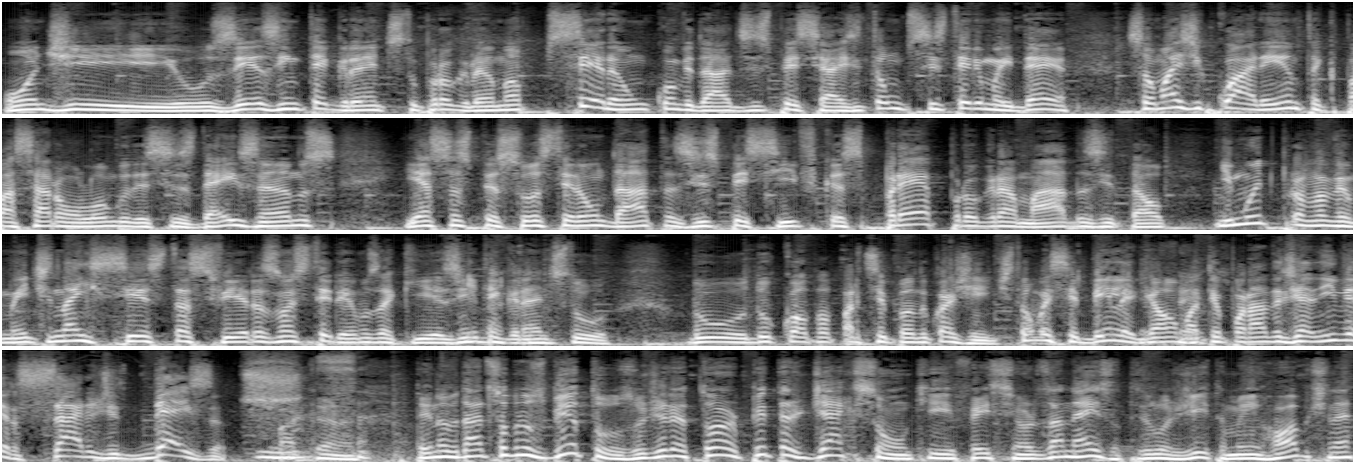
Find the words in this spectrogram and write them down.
onde os ex-integrantes do programa serão convidados especiais. Então, pra vocês terem uma ideia, são mais de 40 que passaram ao longo desses 10 anos e essas pessoas terão datas específicas pré-programadas e tal. E muito provavelmente nas sextas-feiras nós teremos aqui os integrantes do, do, do Copa participando com a gente. Então vai ser bem legal, uma temporada de aniversário de 10 anos. Bacana. Tem novidades sobre os Beatles. O diretor Peter Jackson, que fez Senhor dos Anéis, a trilogia e também Hobbit, né?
